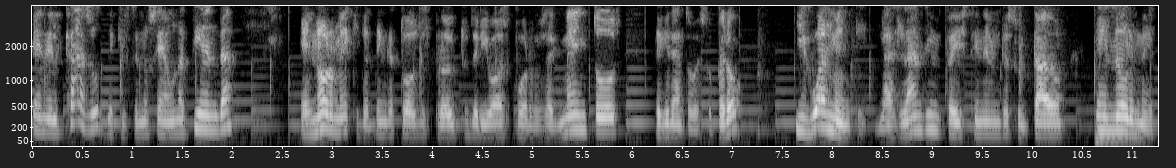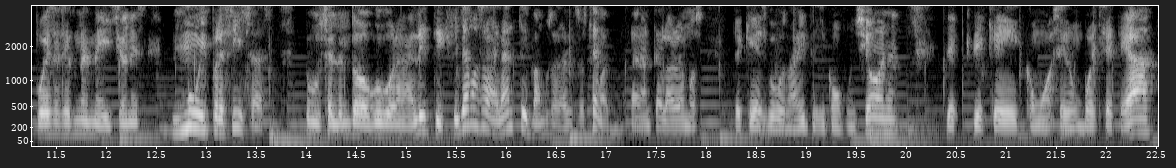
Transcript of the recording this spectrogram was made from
en el caso de que usted no sea una tienda enorme, que ya tenga todos sus productos derivados por segmentos, de que tenga todo eso. Pero igualmente, las landing page tienen un resultado enorme. Puedes hacer unas mediciones muy precisas usando Google Analytics, que ya más adelante vamos a hablar de esos temas. Más adelante hablaremos de qué es Google Analytics y cómo funciona, de, que, cómo hacer un buen CTA,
